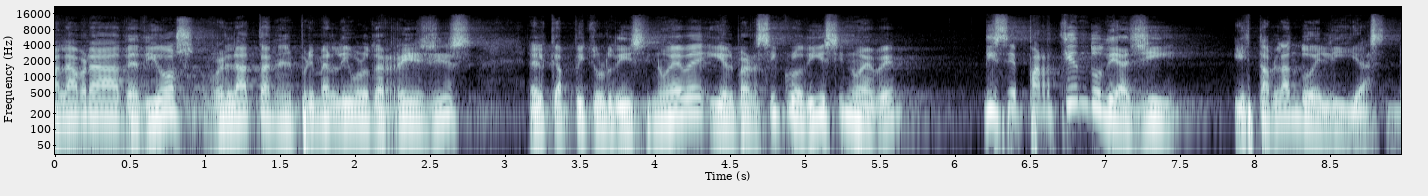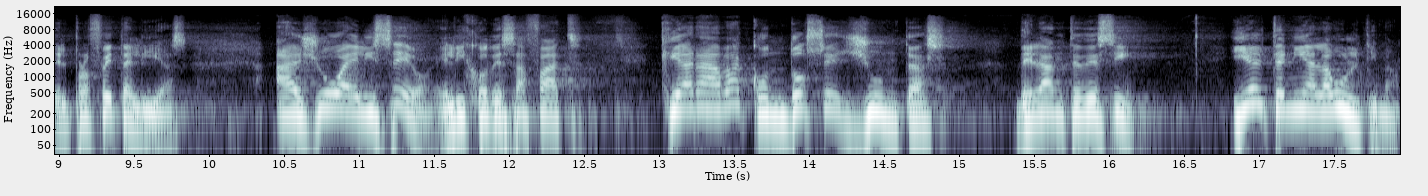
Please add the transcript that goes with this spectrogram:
La palabra de Dios relata en el primer libro de Reyes, el capítulo 19 y el versículo 19, dice, partiendo de allí, y está hablando Elías, del profeta Elías, halló a Eliseo, el hijo de Safat, que araba con doce yuntas delante de sí. Y él tenía la última.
